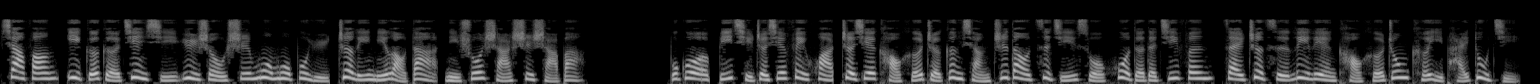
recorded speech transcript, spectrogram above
下方一格格见习御兽师默默不语。这里你老大，你说啥是啥吧。不过比起这些废话，这些考核者更想知道自己所获得的积分，在这次历练考核中可以排度几。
